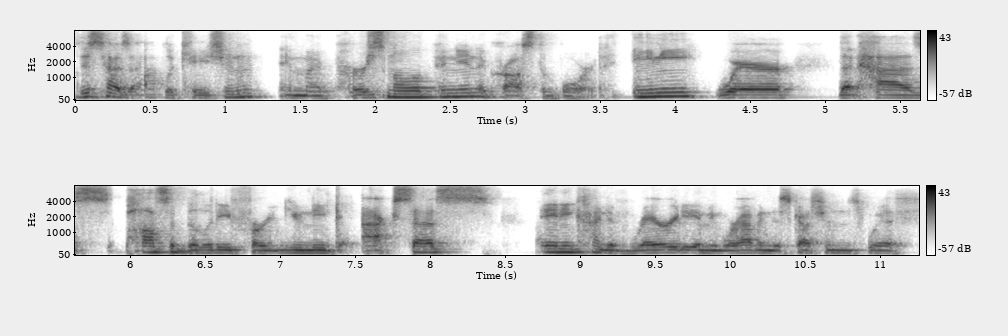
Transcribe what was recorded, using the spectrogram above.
This has application, in my personal opinion, across the board. Anywhere that has possibility for unique access any kind of rarity. I mean, we're having discussions with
